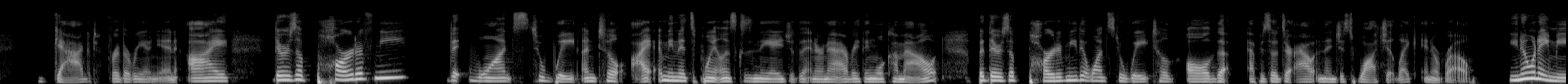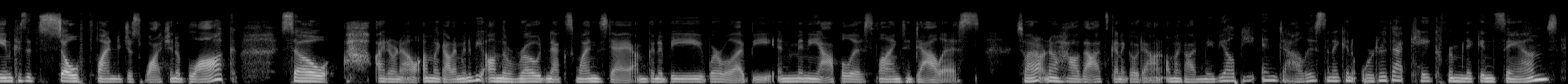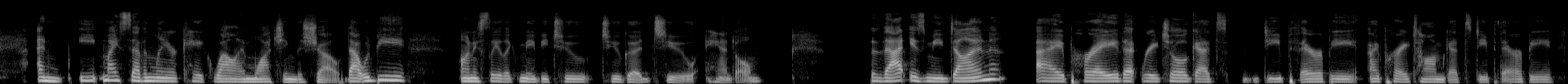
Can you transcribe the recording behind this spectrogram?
gagged for the reunion. I, there's a part of me that wants to wait until I I mean it's pointless because in the age of the internet everything will come out but there's a part of me that wants to wait till all the episodes are out and then just watch it like in a row. You know what I mean? Because it's so fun to just watch in a block. So I don't know. Oh my God, I'm going to be on the road next Wednesday. I'm going to be, where will I be? In Minneapolis, flying to Dallas. So I don't know how that's going to go down. Oh my God, maybe I'll be in Dallas and I can order that cake from Nick and Sam's and eat my seven layer cake while I'm watching the show. That would be honestly like maybe too, too good to handle. That is me done. I pray that Rachel gets deep therapy. I pray Tom gets deep therapy.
